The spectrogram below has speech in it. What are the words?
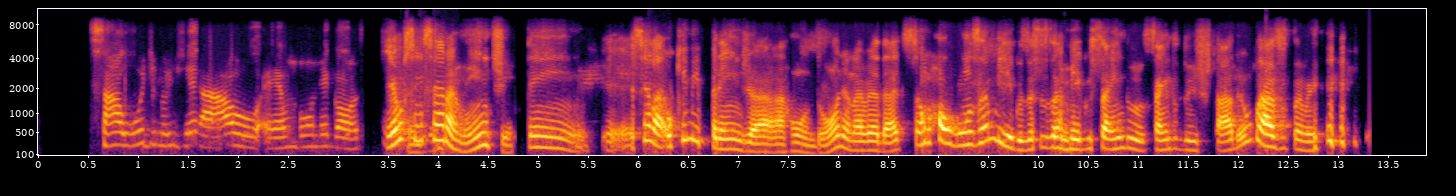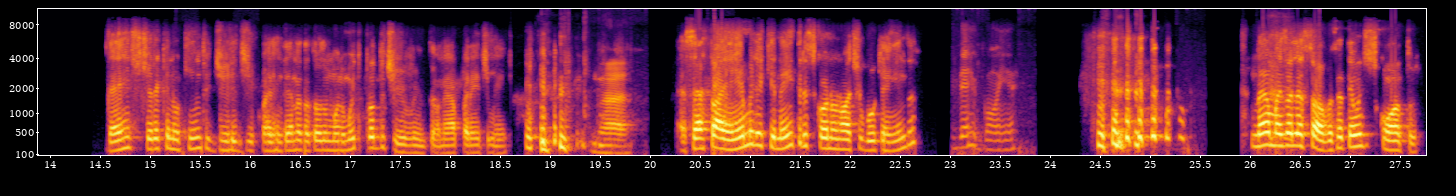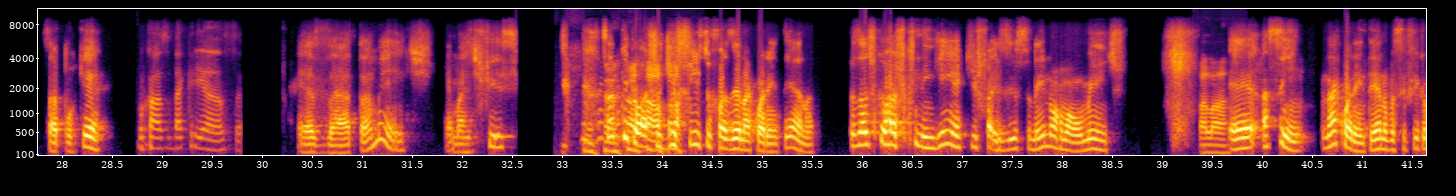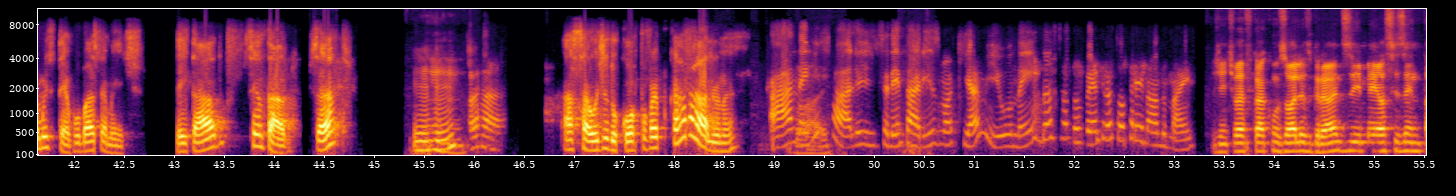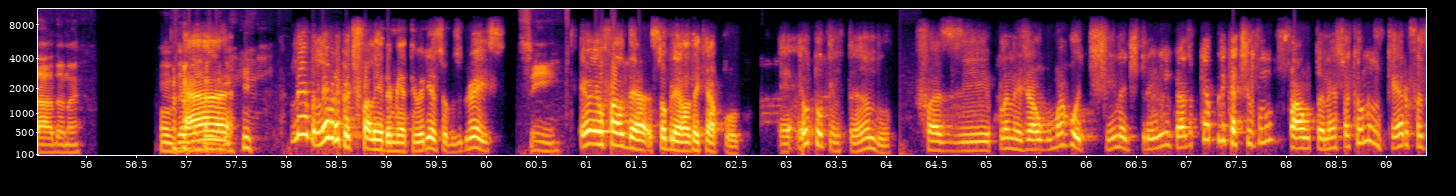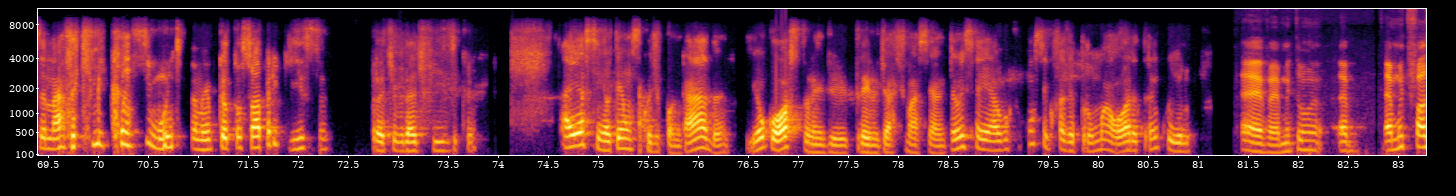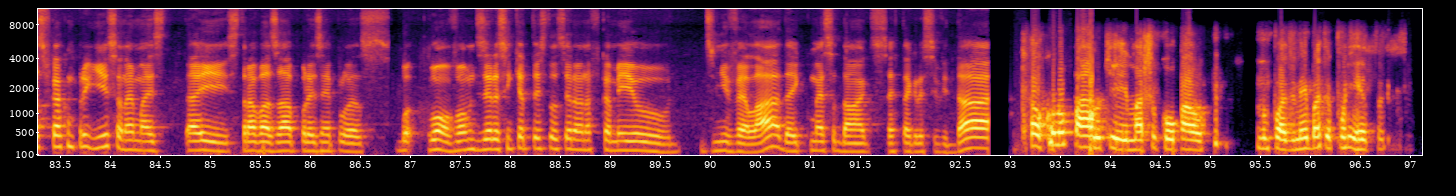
Saúde, no geral, é um bom negócio. Eu, sinceramente, tem. é, sei lá, o que me prende a Rondônia, na verdade, são alguns amigos. Esses amigos saindo, saindo do estado, eu vazo também. Daí a gente tira que no quinto dia de quarentena tá todo mundo muito produtivo, então, né? Aparentemente. É. Exceto a Emily, que nem triscou no notebook ainda. Vergonha. Não, mas olha só, você tem um desconto. Sabe por quê? Por causa da criança. Exatamente. É mais difícil. Sabe o que eu acho difícil fazer na quarentena? Apesar de que eu acho que ninguém aqui faz isso nem normalmente. Falar. É assim, na quarentena você fica muito tempo, basicamente. Deitado, sentado, certo? Uhum. A saúde do corpo vai pro caralho, né? Ah, nem Vai. fale. Sedentarismo aqui é mil. Nem dança do ventre eu tô treinando mais. A gente vai ficar com os olhos grandes e meio acinzentado, né? Vamos ver. Ah, lembra, lembra que eu te falei da minha teoria sobre os Greys? Sim. Eu, eu falo dela- sobre ela daqui a pouco. É, eu tô tentando fazer, planejar alguma rotina de treino em casa, porque aplicativo não falta, né? Só que eu não quero fazer nada que me canse muito também, porque eu tô só a preguiça pra atividade física. Aí, assim, eu tenho um saco de pancada e eu gosto, né, de treino de arte marcial. Então, isso aí é algo que eu consigo fazer por uma hora tranquilo. É, velho, é muito, é, é muito fácil ficar com preguiça, né? Mas aí extravasar, por exemplo, as. Bo- Bom, vamos dizer assim que a testosterona fica meio desnivelada e começa a dar uma certa agressividade. Calcula o Paulo que machucou o pau. Não pode nem bater punheta.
